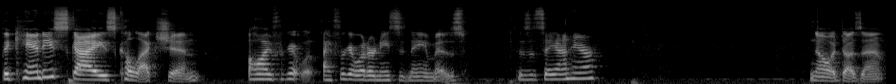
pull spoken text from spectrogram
The Candy Skies collection. Oh, I forget what I forget what her niece's name is. Does it say on here? No, it doesn't.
